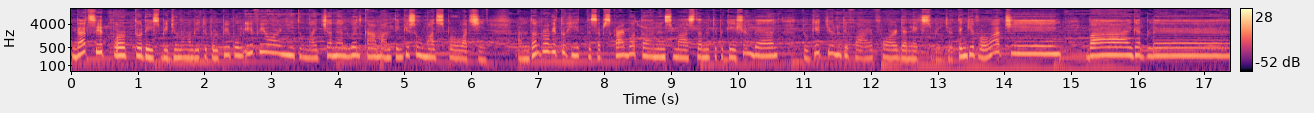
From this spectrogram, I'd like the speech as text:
That's it for today's video mga beautiful people. If you are new to my channel, welcome and thank you so much for watching. And don't forget to hit the subscribe button and smash the notification bell to get you notified for the next video. Thank you for watching. Bye. God bless.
